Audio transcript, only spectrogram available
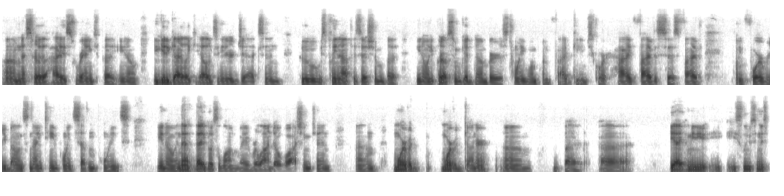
um, necessarily the highest ranked but you know you get a guy like alexander jackson who was playing opposition but you know he put up some good numbers 21.5 game score high five assists 5.4 rebounds 19.7 points you know and that that goes a long way rolando washington um, more of a more of a gunner um, but uh, yeah, I mean, he, he's losing his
